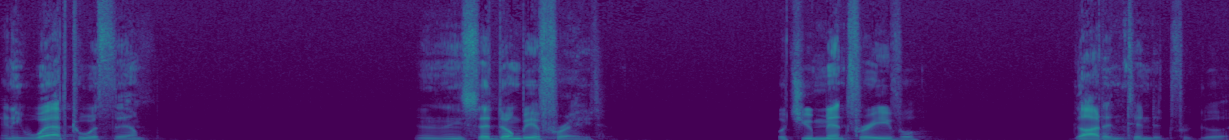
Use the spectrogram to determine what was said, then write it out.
And he wept with them. And he said, Don't be afraid. What you meant for evil, God intended for good.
